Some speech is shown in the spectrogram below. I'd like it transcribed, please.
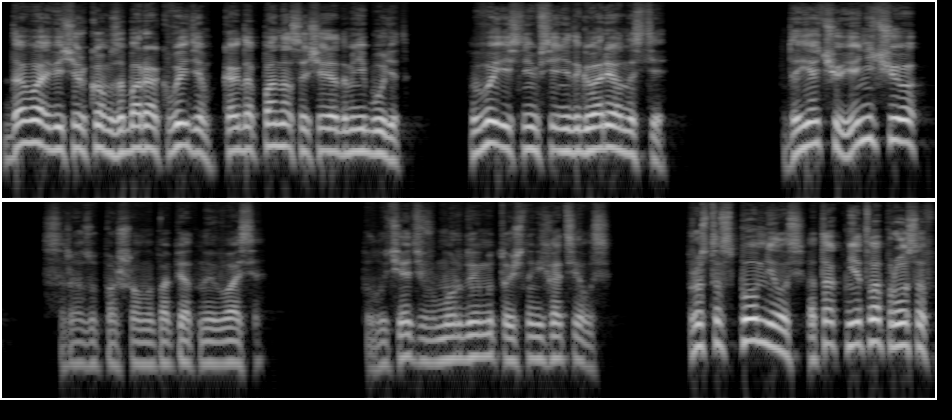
Давай вечерком за барак выйдем, когда Панасыча рядом не будет. Выясним все недоговоренности». «Да я что, я ничего!» — сразу пошел на попятную Вася. Получать в морду ему точно не хотелось. Просто вспомнилось, а так нет вопросов.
